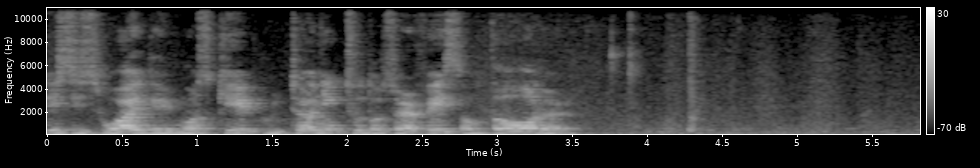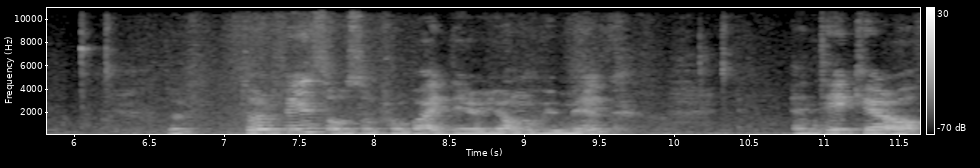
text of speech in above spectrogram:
This is why they must keep returning to the surface of the water. Dol- Dolphins also provide their young with milk and take care of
